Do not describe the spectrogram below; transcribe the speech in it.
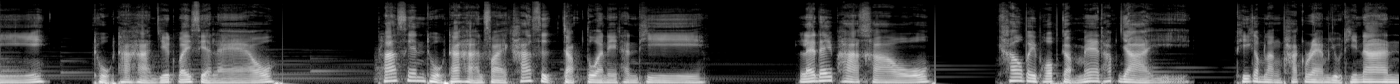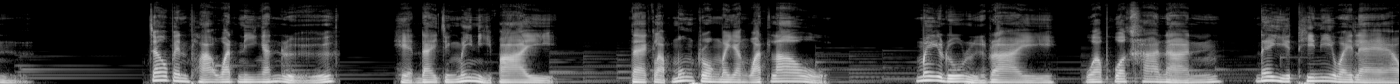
นี้ถูกทหารยึดไว้เสียแล้ว พระเซนถูกทหารฝ่ายข้าศึกจับตัวในทันที และได้พาเขาเข้าไปพบกับแม่ทัพใหญ่ ที่กำลังพักแรมอยู่ที่นั่น เจ้าเป็นพระวัดนี้งั้นหรือ เหตุใดจึงไม่หนีไป แต่กลับมุ่งตรงมายังวัดเล่า ไม่รู้หรือไร ว่าพวกข้านั้นได้ยึดที่นี่ไว้แล้ว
